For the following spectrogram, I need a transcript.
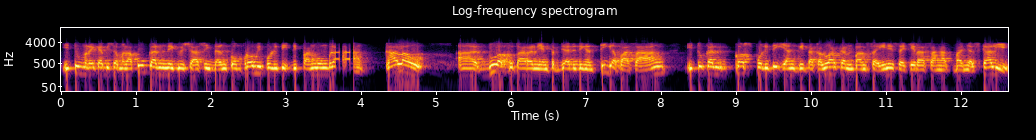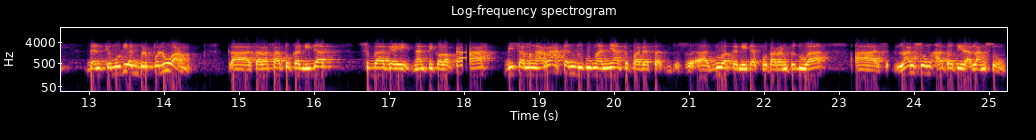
itu mereka bisa melakukan negosiasi dan kompromi politik di panggung belakang kalau uh, dua putaran yang terjadi dengan tiga pasang itu kan kos politik yang kita keluarkan bangsa ini saya kira sangat banyak sekali dan kemudian berpeluang uh, salah satu kandidat sebagai nanti kalau kalah bisa mengarahkan dukungannya kepada uh, dua kandidat putaran kedua uh, langsung atau tidak langsung.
